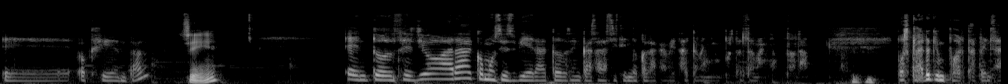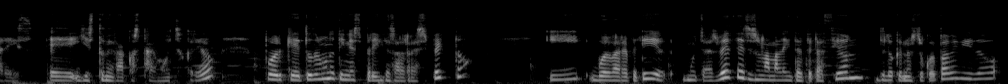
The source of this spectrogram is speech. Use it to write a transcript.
eh, occidental. Sí. Entonces yo ahora como si os viera todos en casa asistiendo con la cabeza, el tamaño importa, el tamaño importa. Pues claro que importa, pensaréis. Eh, y esto me va a costar mucho, creo, porque todo el mundo tiene experiencias al respecto y, vuelvo a repetir, muchas veces es una mala interpretación de lo que nuestro cuerpo ha vivido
